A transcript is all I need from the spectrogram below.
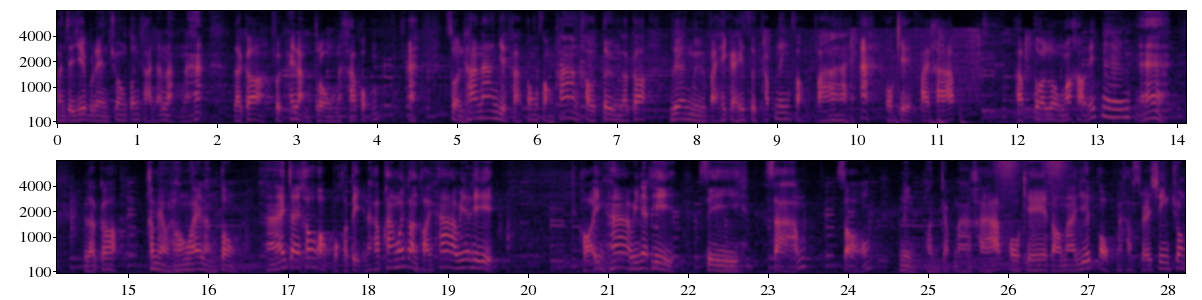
มันจะยืดบริเวณช่วงต้นขาด้านหลังนะฮะ แล้วก็ฝึกให้หลังตรงนะครับผมอะส่วนท่านั่งเหยียดขาตรงสองข้างเข่าตึง แล้วก็เลื่อนมือไปให้ไกลที่สุดครับหนึ่งสองไป้ายอะโอเคไปครับ พับตัวลงงอเข่านิดนึงอ่าแล้วก็ขมวท้องไว้หลังตรง หายใจเข้าออกปกตินะครับ ค้างไว้ก่อนขออีก5วินาที ขออีก 5 วินาที 4 3 2 1 ผ่อนกลับมาครับ โอเค ต่อมายืดอกนะครับ stretching ช่วง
